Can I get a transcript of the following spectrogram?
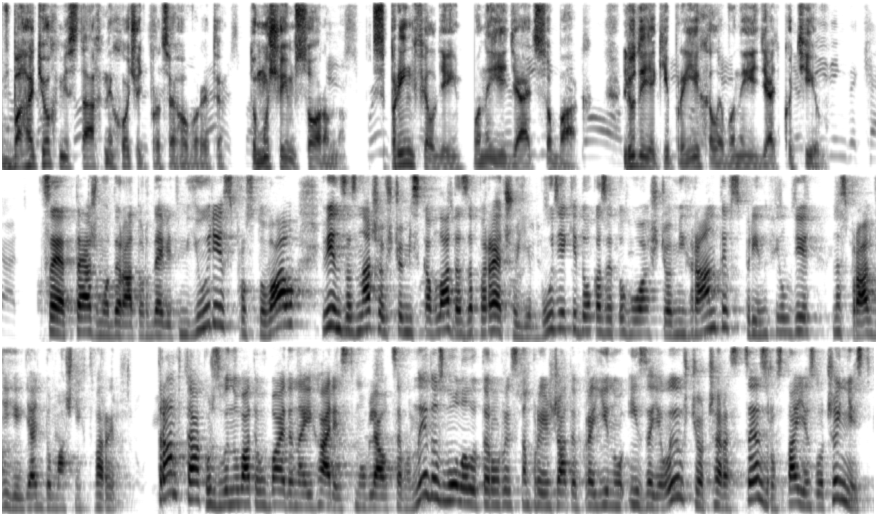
В багатьох містах не хочуть про це говорити, тому що їм соромно. В Спрінгфілді вони їдять собак. Люди, які приїхали, вони їдять котів. Це теж модератор Девід М'юрі спростував. Він зазначив, що міська влада заперечує будь-які докази того, що мігранти в Спрінгфілді насправді їдять домашніх тварин. Трамп також звинуватив Байдена і Гарріс. Мовляв, це вони дозволили терористам приїжджати в країну і заявив, що через це зростає злочинність.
